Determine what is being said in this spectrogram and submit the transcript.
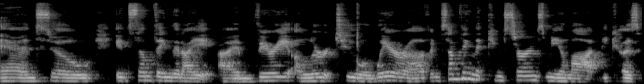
And so it's something that I, I'm very alert to, aware of, and something that concerns me a lot because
